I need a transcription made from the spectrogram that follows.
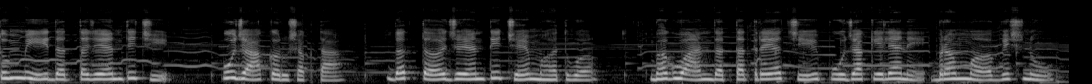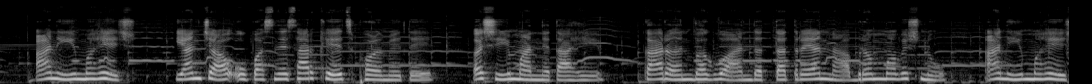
तुम्ही दत्त जयंतीची पूजा करू शकता. दत्त जयंतीचे महत्त्व. भगवान दत्तात्रेयाची पूजा केल्याने ब्रह्म विष्णू आणि महेश यांच्या उपासनेसारखेच फळ मिळते अशी मान्यता आहे. कारण भगवान दत्तात्रेयांना ब्रह्म विष्णू आणि महेश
